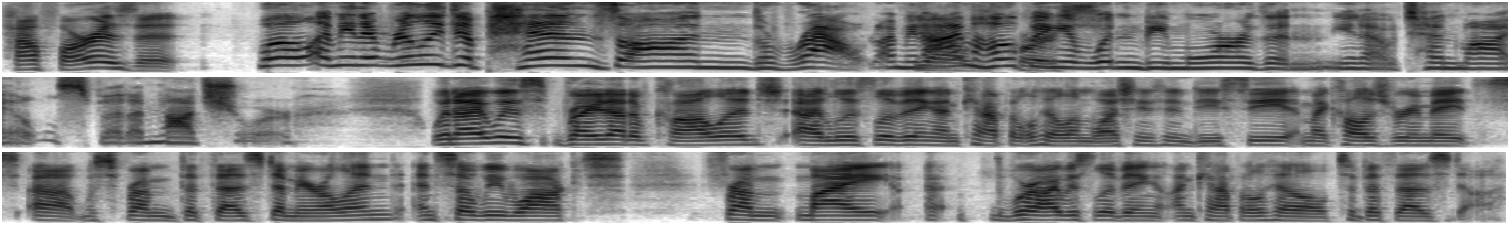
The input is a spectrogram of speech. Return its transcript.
how far is it? Well, I mean, it really depends on the route. I mean, Yeah, I'm hoping it wouldn't be more than you know ten miles, but I'm not sure. When I was right out of college, I was living on Capitol Hill in Washington, D.C. And my college roommate uh, was from Bethesda, Maryland. And so we walked from my, uh, where I was living on Capitol Hill to Bethesda.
